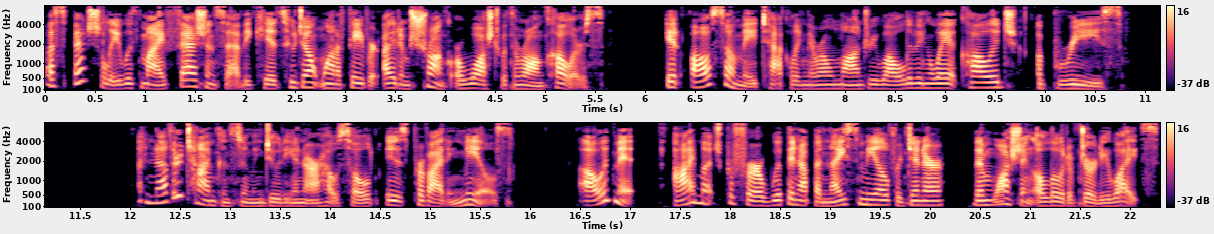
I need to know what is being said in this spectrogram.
especially with my fashion savvy kids who don't want a favorite item shrunk or washed with the wrong colors. It also made tackling their own laundry while living away at college a breeze. Another time consuming duty in our household is providing meals. I'll admit, I much prefer whipping up a nice meal for dinner than washing a load of dirty whites.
